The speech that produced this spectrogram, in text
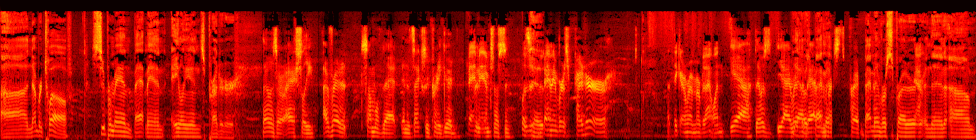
Uh, number 12, Superman, Batman, Aliens, Predator. Those are actually I've read it, some of that, and it's actually pretty good. Pretty Batman. interesting. Was it Yeah. Batman vs. Predator? Or? I think I remember that one. Yeah, there was. Yeah, I read Yeah, the Batman, Batman- versus Predator. Batman versus Predator, Yeah. and then um,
